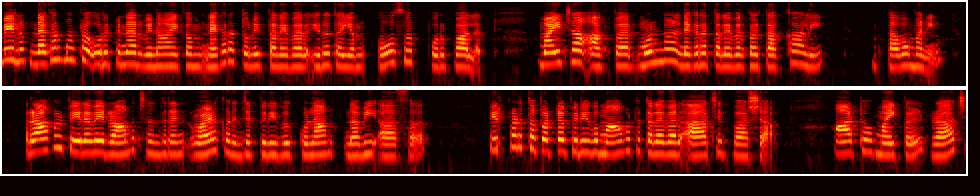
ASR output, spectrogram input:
மேலும் நகர்மன்ற உறுப்பினர் விநாயகம் நகர துணைத் தலைவர் இருதயம் ஓசூர் பொறுப்பாளர் மைஜா அக்பர் முன்னாள் நகர தலைவர்கள் தக்காளி தவமணி ராகுல் பேரவை ராமச்சந்திரன் வழக்கறிஞர் பிரிவு குலாம் நபி ஆசர் பிற்படுத்தப்பட்ட பிரிவு மாவட்ட தலைவர் ஆஜித் பாஷா ஆட்டோ மைக்கேல் ராஜ்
